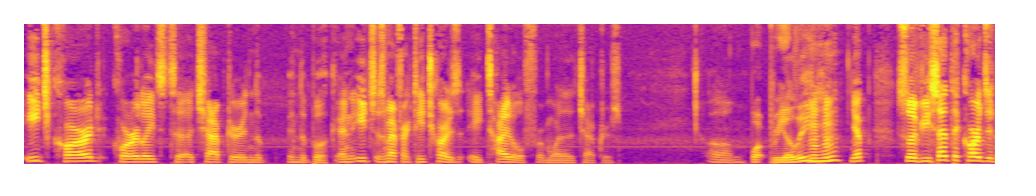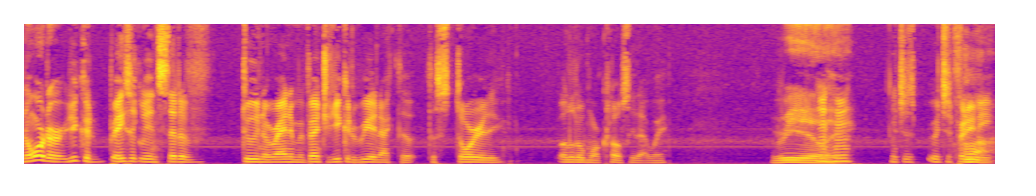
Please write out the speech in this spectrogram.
Each card correlates to a chapter in the in the book, and each, as a matter of fact, each card is a title from one of the chapters. Um, What really? hmm Yep. So if you set the cards in order, you could basically instead of doing a random adventure, you could reenact the, the story a little more closely that way. Really? Mhm. Which is which is pretty Huh.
